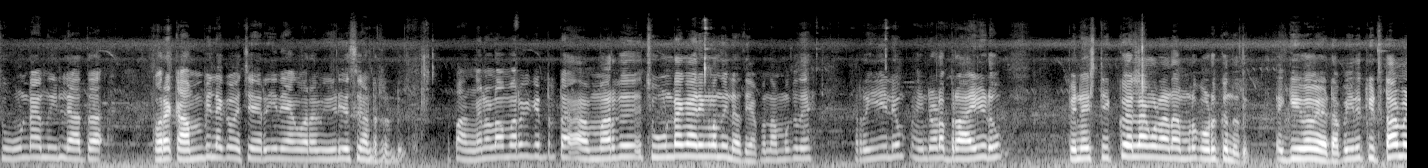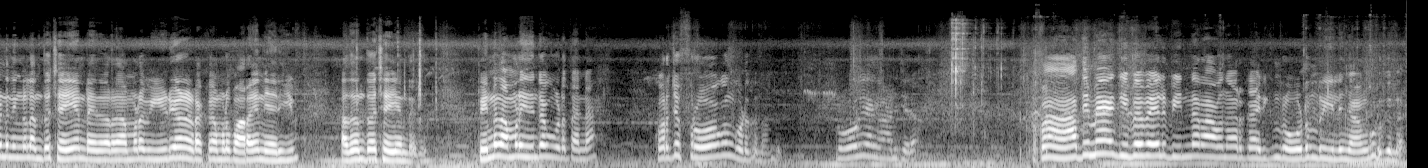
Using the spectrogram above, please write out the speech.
ചൂണ്ടയൊന്നും ഇല്ലാത്ത കുറേ കമ്പിലൊക്കെ വെച്ച് എറിയുന്ന ഞാൻ കുറേ വീഡിയോസ് കണ്ടിട്ടുണ്ട്. അപ്പം അങ്ങനെയുള്ളവന്മാർക്ക് കിട്ടിട്ട് അമ്മമാർക്ക് ചൂണ്ടയും കാര്യങ്ങളൊന്നും ഇല്ലാത്ത അപ്പം നമുക്കിത് റീലും അതിന്റെ കൂടെ ബ്രൈഡും പിന്നെ സ്റ്റിക്കും എല്ലാം കൂടാണ് നമ്മൾ കൊടുക്കുന്നത്. ഗീവ് ആയിട്ട്. അപ്പോൾ ഇത് കിട്ടാൻ വേണ്ടി നിങ്ങൾ എന്തോ ചെയ്യേണ്ടതെന്ന് പറഞ്ഞാൽ നമ്മുടെ വീഡിയോയുടെ ഇടയ്ക്ക് നമ്മൾ പറയുന്നതായിരിക്കും അതെന്തോ ചെയ്യേണ്ടത്. പിന്നെ നമ്മൾ ഇതിന്റെ കൂടെ തന്നെ കുറച്ച് ഫ്രോഗും കൊടുക്കുന്നുണ്ട്. ഫ്രോഗ് ഞാൻ കാണിച്ചു തരാം അപ്പോൾ ആദ്യമേ ഗിവ് അവേയിൽ വിന്നർ ആവുന്നവർക്കായിരിക്കും റോഡും റീലും ഞാൻ കൊടുക്കുന്നത്.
